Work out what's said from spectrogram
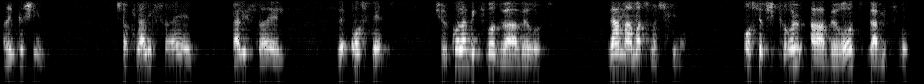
דברים קשים. עכשיו, כלל ישראל, כלל ישראל זה אוסף של כל המצוות והעבירות. זה המאמץ של השכינה. אוסף של כל העבירות והמצוות.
